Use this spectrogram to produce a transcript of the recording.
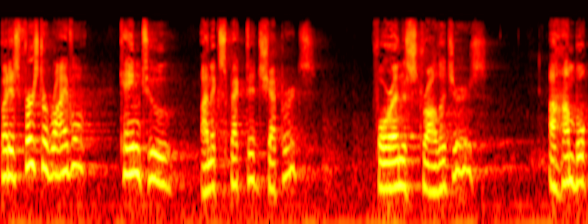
But his first arrival came to unexpected shepherds, foreign astrologers, a humble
